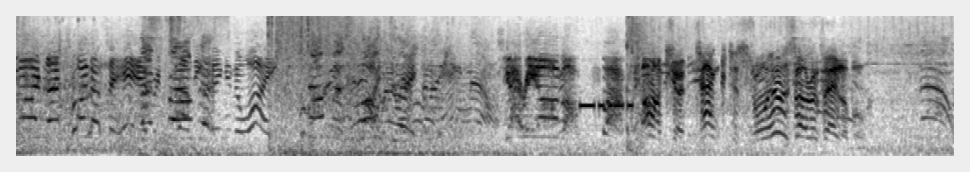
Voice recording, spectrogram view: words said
Guys, lads, try not to hit every found bloody thing in the way. Numbers right, Drake! Jerry armor! Fuck! Archer tank destroyers are available. Now!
